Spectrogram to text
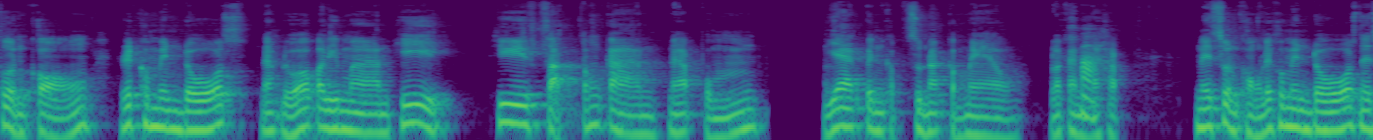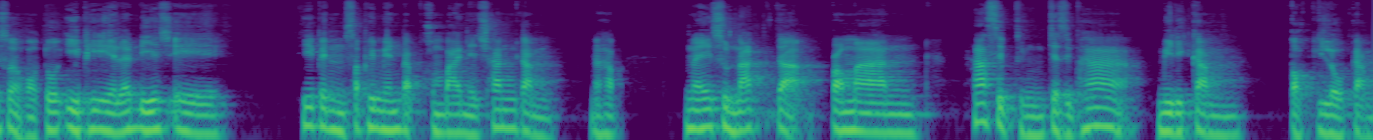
ส่วนของ recommend dose นะครับหรือว่าปริมาณที่ที่สัตว์ต้องการนะครับ ผมแยกเป็นกับสุนัขกกับแมวแล้วกันค่ะนะครับ ในส่วนของ recommend dose ในส่วนของตัว EPA และ DHA ที่เป็น supplement แบบ combination กันนะครับ ในสุนัขจะประมาณ 50-75มิลลิกรัมต่อกิโลกรัม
